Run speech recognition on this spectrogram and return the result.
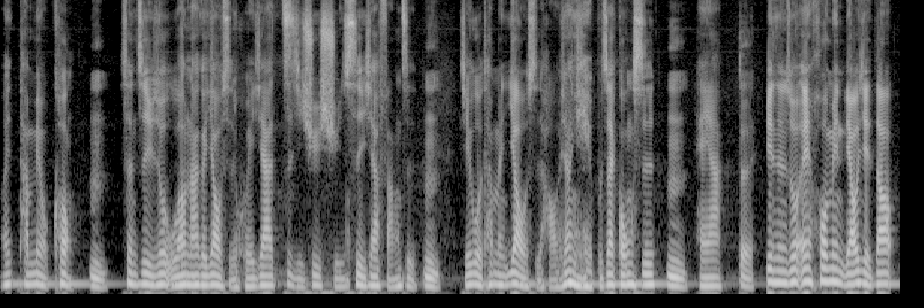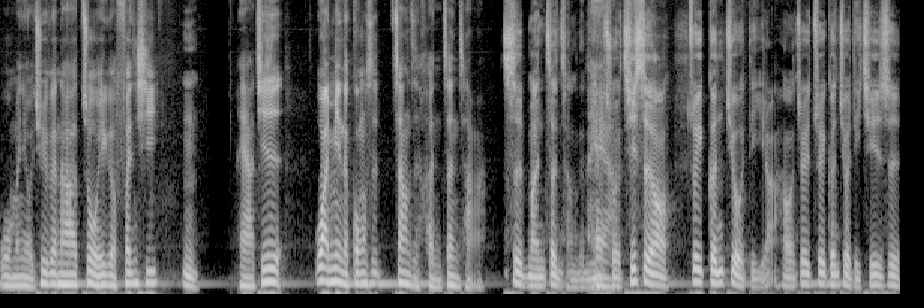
哎，他没有空，嗯。甚至于说，我要拿个钥匙回家自己去巡视一下房子，嗯，结果他们钥匙好像也不在公司，嗯，哎呀，对，变成说，哎，后面了解到我们有去跟他做一个分析，嗯，哎呀，其实外面的公司这样子很正常啊，是蛮正常的，没错。其实哦，追根究底啦，哈，追追根究底，其实是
